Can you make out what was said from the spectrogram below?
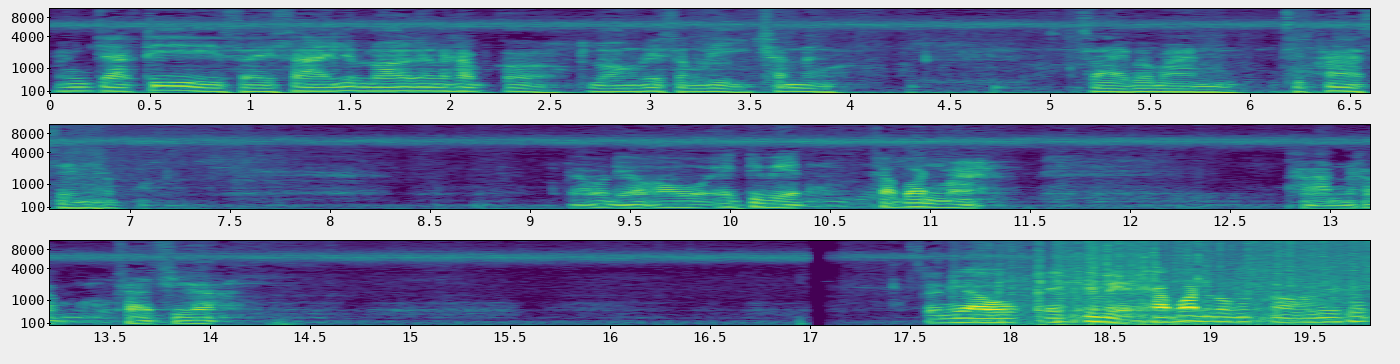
หลังจากที่ใส่ทรายเรียบร้อยแล้วนะครับ ก็ลองด้วยสำลีอีกชั้นหนึ่งทรายประมาณสิบห้าเซนครับ แล้วเดี๋ยวเอา Activate คาร์บอนมา ฐานนะครับฆ่าเชื้อ ตอนนี้เอา Activate คาร์บอนลงต่อเลยครับ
